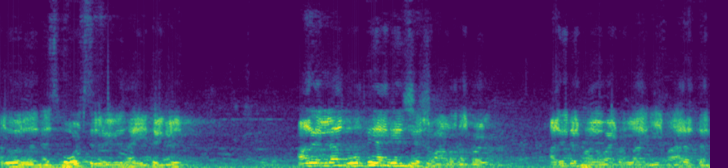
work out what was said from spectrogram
അതുപോലെ തന്നെ സ്പോർട്സിൽ വിവിധ ഐറ്റങ്ങൾ അതെല്ലാം പൂർത്തിയാക്കിയതിനു ശേഷമാണ് നമ്മൾ അതിന്റെ ഭാഗമായിട്ടുള്ള ഈ മാരത്തൺ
